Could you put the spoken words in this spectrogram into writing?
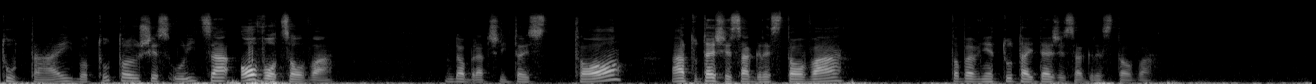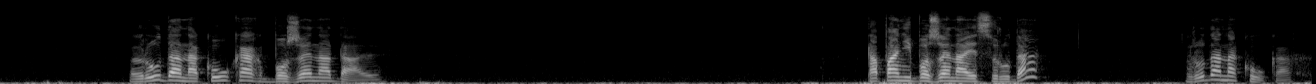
tutaj, bo tu to już jest ulica Owocowa. Dobra, czyli to jest to. A, tu też jest Agrestowa. To pewnie tutaj też jest Agrestowa. Ruda na kółkach Bożena Dal. Ta pani Bożena jest ruda? Ruda na kółkach.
